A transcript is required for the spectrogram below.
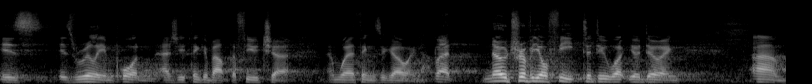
is, is really important as you think about the future and where things are going. Yeah. But no trivial feat to do what you're doing. Um,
